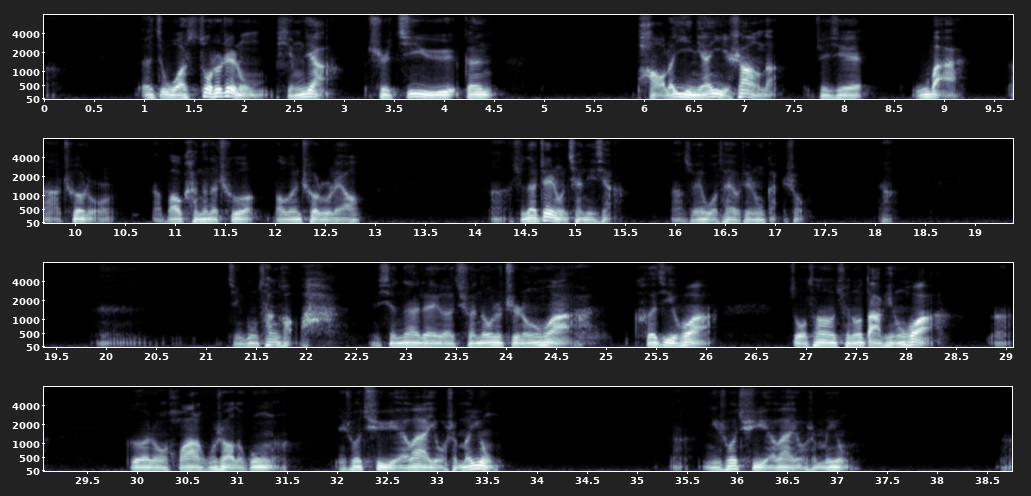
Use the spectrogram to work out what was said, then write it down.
啊，呃，就我做出这种评价是基于跟。跑了一年以上的这些五百啊车主啊，包括看他的车，包括跟车主聊啊，是在这种前提下啊，所以我才有这种感受啊，嗯，仅供参考吧。现在这个全都是智能化、科技化，座舱全都大屏化啊，各种花里胡哨的功能，你说去野外有什么用？啊，你说去野外有什么用？啊，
